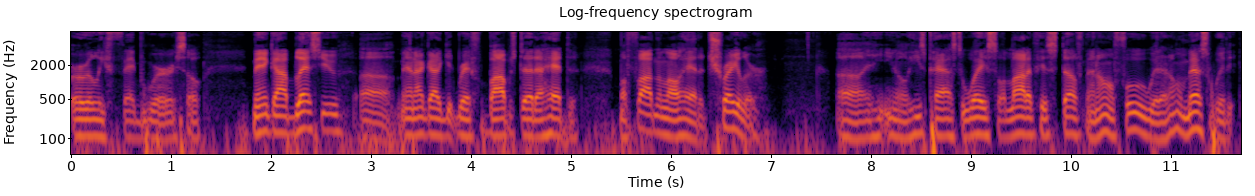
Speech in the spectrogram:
early February. So, man, God bless you. Uh, man, I got to get ready for Bible study. I had to. My father-in-law had a trailer uh, you know, he's passed away, so a lot of his stuff, man, I don't fool with it. I don't mess with it.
